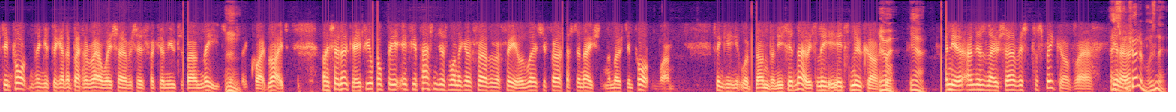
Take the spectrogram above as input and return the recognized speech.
most important thing is to get a better railway services for commuters around Leeds. Mm. They're quite right. I said, okay, if, you if your passengers want to go further afield, where's your first destination, the most important one? Thinking it would be London. He said, no, it's, Le- it's Newcastle. Yeah. yeah. And, you, and there's no service to speak of there. It's you know. incredible, isn't it?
